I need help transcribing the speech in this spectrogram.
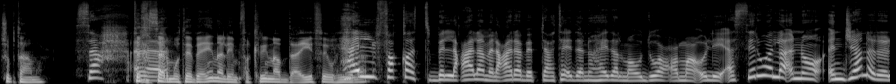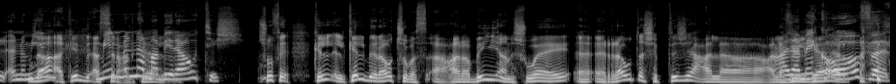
شو بتعمل؟ صح تخسر آه متابعينا اللي مفكرينها ضعيفة وهي هل فقط بالعالم العربي بتعتقد إنه هيدا الموضوع معقول يأثر ولا إنه en général إنه مين لا أكيد بيأثر مين منا ما الكل. بي retouch شوفي كل الكل بي retouch وا بس عربيا شوي آه، ال retouch بتجي على على, على make. over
